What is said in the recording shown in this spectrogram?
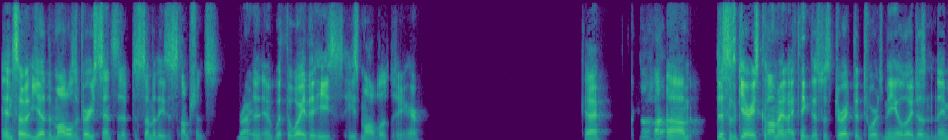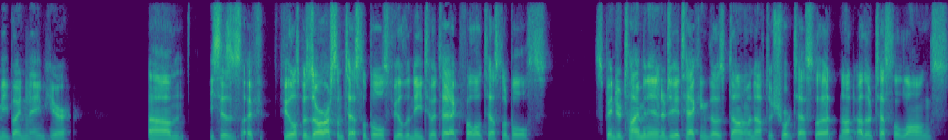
and so, yeah, the model is very sensitive to some of these assumptions Right. uh, with the way that he's he's modeled it here. Okay. Uh-huh. Um, this is Gary's comment. I think this was directed towards me, although he doesn't name me by name here. Um, he says, I feel it's bizarre. Some Tesla bulls feel the need to attack fellow Tesla bulls. Spend your time and energy attacking those dumb enough to short Tesla, not other Tesla longs.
